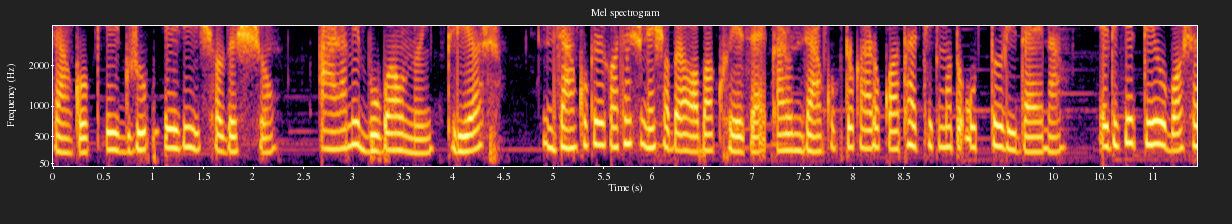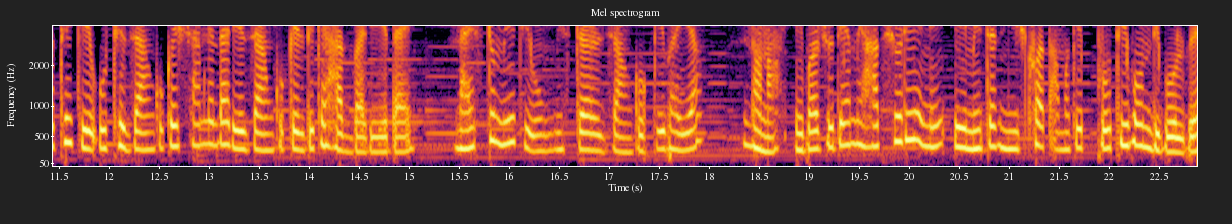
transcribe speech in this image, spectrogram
জাঙ্কুক, এই গ্রুপ এরই সদস্য। আর আমি বুবাও নই, ক্লিয়ার? জাঙ্কুকের কথা শুনে সবাই অবাক হয়ে যায়, কারণ জাঙ্কুক তো কারও কথা ঠিকমতো উত্তরই দেয় না। এদিকে তেও বসা থেকে উঠে জাঙ্কুকের সামনে দাঁড়িয়ে জাঙ্কুকের দিকে হাত বাড়িয়ে দেয়। Nice to meet you, mister Jungkook কি ভাইয়া। না না, এবার যদি আমি হাত সরিয়ে নিই, এই মেয়েটার নির্ঘাত আমাকে প্রতিবন্ধী বলবে।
